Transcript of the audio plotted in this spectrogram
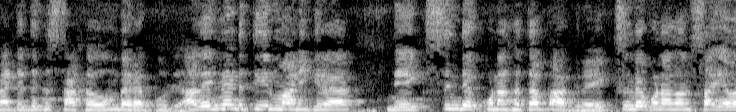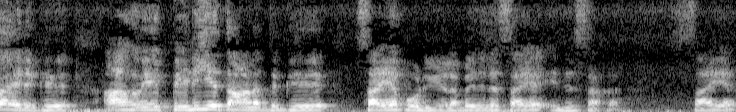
மற்றதுக்கு சகவும் வரப்போகுது. அதை என்னென்று தீர்மானிக்கிற? இந்த எக்ஸின்ற குணகத்தை பார்க்குறேன் எக்ஸின்ற குணகம் சயவாக இருக்குது ஆகவே பெரிய தானத்துக்கு சய போடுவீர்கள். அப்போ இதில் சய இது சக. சய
